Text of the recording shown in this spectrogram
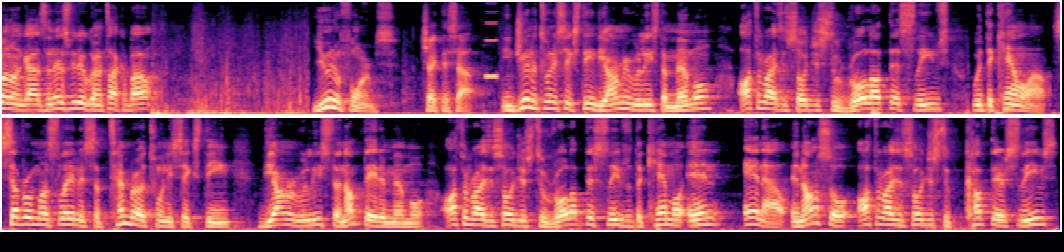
going on guys? In this video we're going to talk about uniforms. Check this out. In June of 2016, the Army released a memo authorizing soldiers to roll out their sleeves with the camo out. Several months later, in September of 2016, the Army released an updated memo authorizing soldiers to roll up their sleeves with the camo in and out, and also authorizing soldiers to cuff their sleeves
